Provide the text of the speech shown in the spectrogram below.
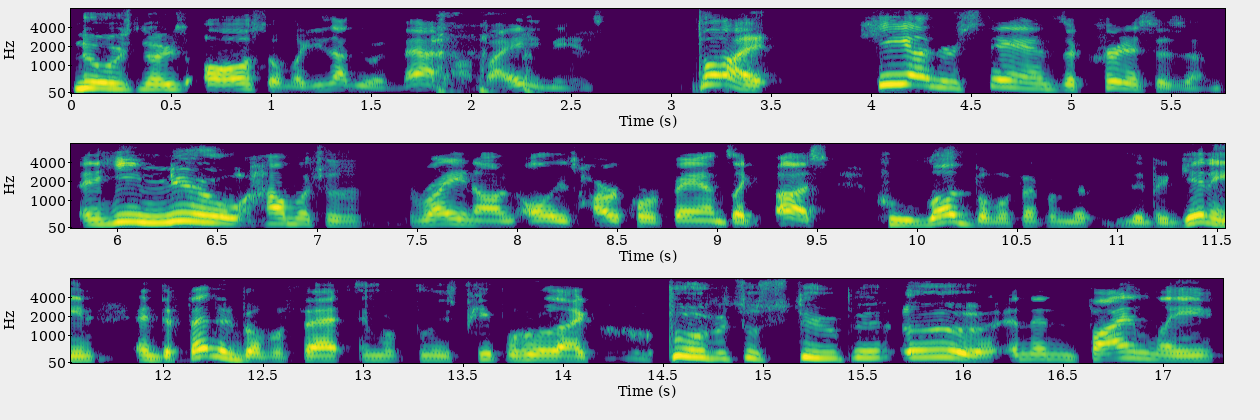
no, he's no, he's awesome. Like he's not doing that by any means. But he understands the criticism and he knew how much was writing on all these hardcore fans like us who loved Boba Fett from the, the beginning and defended Boba Fett and from these people who are like, Boba so stupid. Ugh. And then finally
